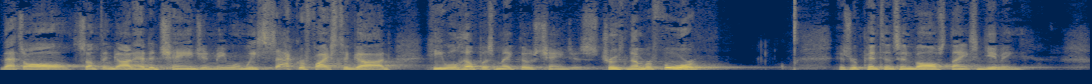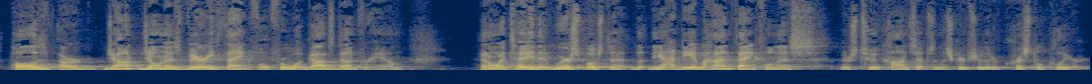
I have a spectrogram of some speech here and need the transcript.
That's all something God had to change in me. When we sacrifice to God, He will help us make those changes. Truth number four is repentance involves thanksgiving. Paul is, or John, Jonah is very thankful for what God's done for him. And I want to tell you that we're supposed to, the, the idea behind thankfulness, there's two concepts in the scripture that are crystal clear.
